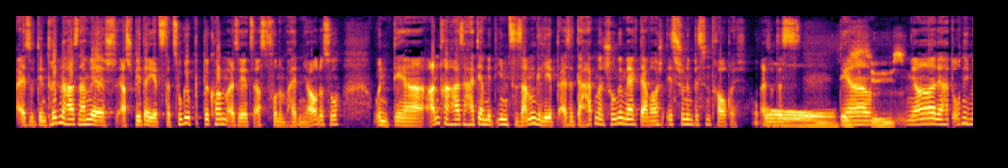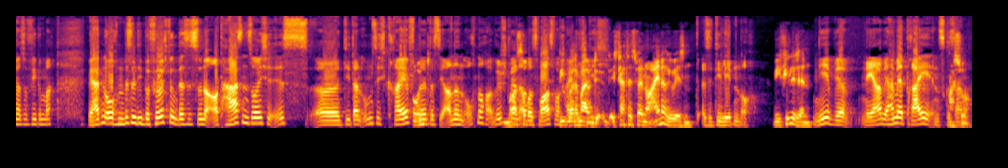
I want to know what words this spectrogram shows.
also den dritten Hasen haben wir erst später jetzt dazu bekommen, also jetzt erst vor einem halben Jahr oder so. Und der andere Hase hat ja mit ihm zusammengelebt. Also da hat man schon gemerkt, der war, ist schon ein bisschen traurig. Also das, Oh, der, ja, der hat auch nicht mehr so viel gemacht. Wir hatten auch ein bisschen die Befürchtung, dass es so eine Art Hasenseuche ist, äh, die dann um sich greift, ne, dass die anderen auch noch erwischt werden, aber es war es Wie, wahrscheinlich warte mal, nicht. ich dachte, es wäre nur einer gewesen. Also die leben noch. Wie viele denn? Nee, wir, naja, wir haben ja drei Ach insgesamt. so.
